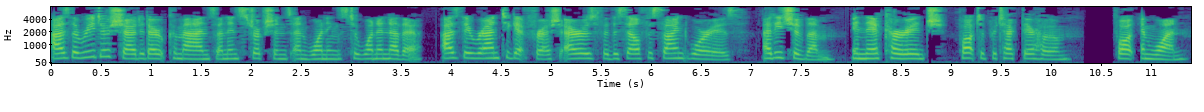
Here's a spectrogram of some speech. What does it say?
as the readers shouted out commands and instructions and warnings to one another, as they ran to get fresh arrows for the self-assigned warriors, at each of them, in their courage, fought to protect their home, fought and won.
